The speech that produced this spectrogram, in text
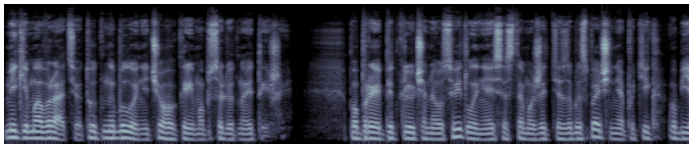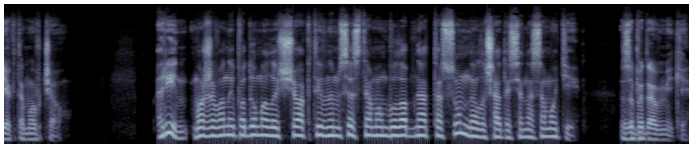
Мікі мав рацію, тут не було нічого, крім абсолютної тиші. Попри підключене освітлення і систему життєзабезпечення, потік об'єкта мовчав. Рін, може, вони подумали, що активним системам було б надто сумно лишатися на самоті? запитав Мікі.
